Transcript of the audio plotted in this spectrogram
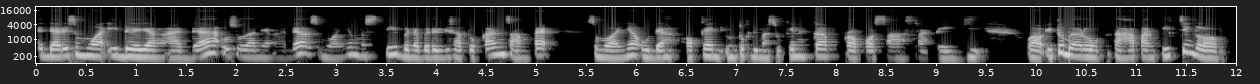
dari semua ide yang ada usulan yang ada semuanya mesti benar-benar disatukan sampai semuanya udah oke okay untuk dimasukin ke proposal strategi. Wow itu baru tahapan pitching loh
